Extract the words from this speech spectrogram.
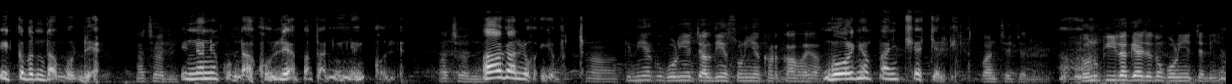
ਇੱਕ ਬੰਦਾ ਬੋਲਿਆ। ਅੱਛਾ ਜੀ। ਇਹਨਾਂ ਨੇ ਕੁੰਡਾ ਖੋਲਿਆ ਪਤਾ ਨਹੀਂ ਨਹੀਂ ਖੋਲਿਆ। ਅੱਛਾ ਜੀ। ਆ ਗੱਲ ਹੋਈ ਹੈ ਪੁੱਤ। ਹਾਂ ਕਿੰਨੀਆਂ ਕੁ ਗੋਲੀਆਂ ਚੱਲਦੀਆਂ ਸੁਣੀਆਂ ਖੜਕਾ ਹੋਇਆ? ਗੋਲੀਆਂ ਪੰਜ ਛੇ ਚੱਲੀਆਂ। ਪੰਜ ਛੇ ਚੱਲੀਆਂ। ਤੁਹਾਨੂੰ ਕੀ ਲੱਗਿਆ ਜਦੋਂ ਗੋਲੀਆਂ ਚੱਲੀਆਂ?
